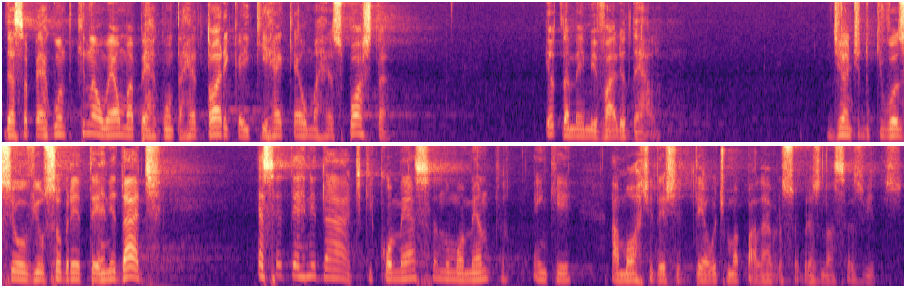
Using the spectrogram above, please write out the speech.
dessa pergunta, que não é uma pergunta retórica e que requer uma resposta, eu também me valho dela. Diante do que você ouviu sobre a eternidade, essa eternidade que começa no momento em que a morte deixa de ter a última palavra sobre as nossas vidas.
